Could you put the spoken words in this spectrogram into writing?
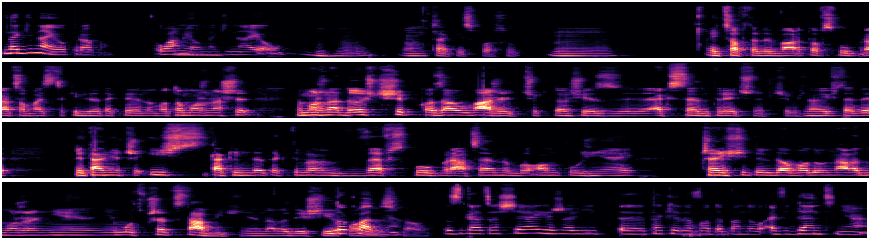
naginają prawo. Łamią, Mhm. naginają. Mhm. W taki sposób. Mm. I co wtedy warto współpracować z takim detektywem? No bo to można, to można dość szybko zauważyć, czy ktoś jest y, ekscentryczny w czymś. No i wtedy pytanie, czy iść z takim detektywem we współpracę, no bo on później części tych dowodów nawet może nie, nie móc przedstawić, nie? nawet jeśli je Dokładnie. pozyskał. Zgadza się, jeżeli y, takie dowody będą ewidentnie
